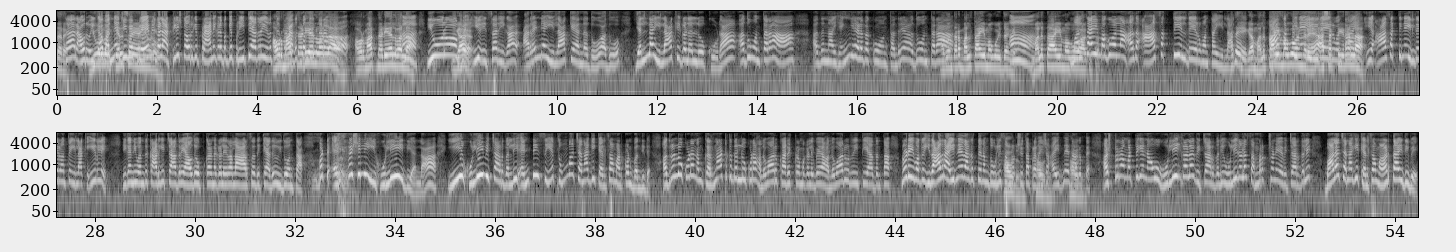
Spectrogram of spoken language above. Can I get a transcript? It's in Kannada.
ಸರ್ ಅವರು ಈಗ ಇವ್ರ ವನ್ಯಜೀವಿ ಕೆಲ್ಸ ಪ್ರೇಮಿಗಳ ಅಟ್ಲೀಸ್ಟ್ ಅವ್ರಿಗೆ ಪ್ರಾಣಿಗಳ ಬಗ್ಗೆ ಪ್ರೀತಿ ಆದ್ರೆ ಇರುತ್ತೆ ಅವ್ರ ಮಾತ್ ನಡೆಯಲ್ವಲ್ಲ? ಅವ್ರು. ಮಾತ್ ನಡೆಯಲ್ವಲ್ಲ? ಇವರು ಈಗ- ಸರ್ ಈಗ ಅರಣ್ಯ ಇಲಾಖೆ ಅನ್ನೋದು ಅದು ಎಲ್ಲ ಇಲಾಖೆಗಳಲ್ಲೂ ಕೂಡ ಅದು ಒಂಥರ ಅದನ್ನ ಹೆಂಗ್ ಹೇಳ್ಬೇಕು ಅಂತಂದ್ರೆ ಅದು ಒಂಥರ ಅದೊಂಥರ ಮಲತಾಯಿ ಮಗು ಇದ್ದಂಗೆ. ಆ. ಮಲತಾಯಿ ಮಗು ಮಲ್ತಾಯಿ ಆಗುತ್ತೆ. ಮಗು ಅಲ್ಲ ಅದು ಆಸಕ್ತಿ ಇಲ್ದೇ ಇರುವಂತ ಇಲಾಖೆ. ಅದೇ ಈಗ ಮಲತಾಯಿ ಮಗು ಆಸಕ್ತಿನೇ ಅಂದ್ರೆ ಇಲ್ದೇ ಆಸಕ್ತಿ ಇರುವಂತ- ಇರಲ್ಲ. ಈ ಆಸಕ್ತಿನೇ ಇಲ್ದೇ ಇರುವಂತ ಇಲಾಖೆ. ಇರ್ಲಿ ಈಗ ನೀವು ಅಂದ್ರೆ ಕಾಡ್ಗಿಚ್ಚ ಆದ್ರೆ ಯಾವುದೇ ಉಪಕರಣಗಳಿರಲ್ಲ ಆರಿಸೋದಕ್ಕೆ ಅದು ಇದು ಅಂತ. ಬಟ್ ಎಸ್ಪೆಷಲಿ ಈ ಹುಲಿ ಇದೆಯಲ್ಲ ಈ ಹುಲಿ ವಿಚಾರದಲ್ಲಿ ಎನ್ ಟಿ ಸಿ ಎ ತುಂಬ ಚೆನ್ನಾಗಿ ಕೆಲಸ ಮಾಡ್ಕೊಂಡು ಬಂದಿದೆ. ಅದರಲ್ಲೂ ಕೂಡ ನಮ್ಮ ಕರ್ನಾಟಕದಲ್ಲೂ ಕೂಡ ಹಲವಾರು ಕಾರ್ಯಕ್ರಮಗಳಿವೆ ಹಲವಾರು ರೀತಿಯಾದಂಥ ನೋಡಿ ಇವಾಗ ಇದಾದ್ರೆ ಐದನೇದಾಗುತ್ತೆ ನಮ್ಮದು ಹುಲಿ ಸಂರಕ್ಷಿತ ಪ್ರದೇಶ ಐದನೇದಾಗುತ್ತೆ. ಅಷ್ಟರ ಮಟ್ಟಿಗೆ ನಾವು ಹುಲಿಗಳ ವಿಚಾರದಲ್ಲಿ ಹುಲಿಗಳ ಸಂರಕ್ಷಣೆಯ ವಿಚಾರದಲ್ಲಿ ಬಹಳ ಚೆನ್ನಾಗಿ ಕೆಲಸ ಮಾಡ್ತಾ ಇದ್ದೀವಿ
